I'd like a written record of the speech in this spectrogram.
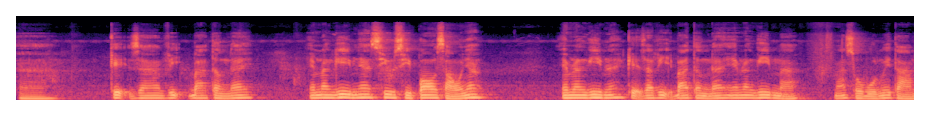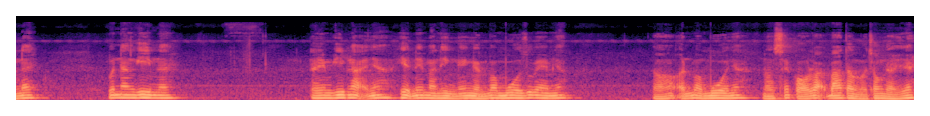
À, Kệ gia vị 3 tầng đây. Em đang ghim nhá, siêu xì po 6 nhá. Em đang ghim đấy, kệ gia vị 3 tầng đây. Em đang ghim mà Mã số 48 đây. Vẫn đang ghim đây. Đây em ghim lại nhá. Hiện lên màn hình anh ấn vào mua giúp em nhá. Đó ấn vào mua nhá. Nó sẽ có loại 3 tầng ở trong đấy đấy.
